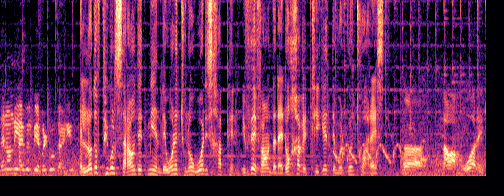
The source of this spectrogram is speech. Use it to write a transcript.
then only I will be able to guide you. A lot of people surrounded me and they wanted to know what is happening. If they found that I don't have a ticket, they were going to arrest me. Uh, now I'm worried.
